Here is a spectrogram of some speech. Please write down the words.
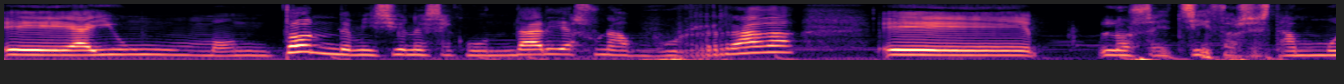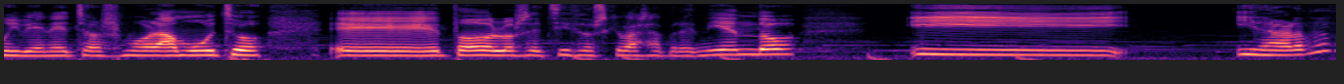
hay un montón de misiones secundarias, una burrada los hechizos están muy bien hechos, mola mucho eh, todos los hechizos que vas aprendiendo. Y, y la verdad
